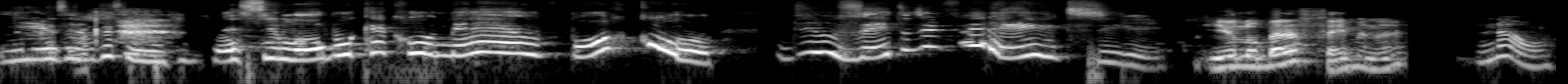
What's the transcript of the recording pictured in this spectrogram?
E assim, assim, esse lobo quer comer o porco de um jeito diferente. E o lobo era fêmea, né? Não,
